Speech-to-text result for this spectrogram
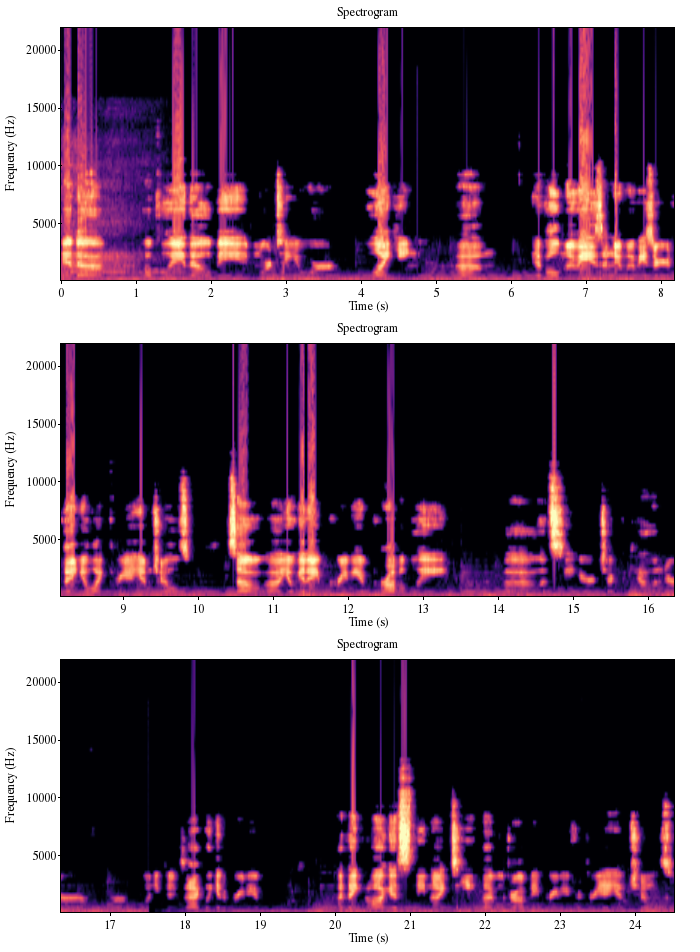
And um, hopefully that'll be more to your liking. Um, if old movies and new movies are your thing, you'll like 3 a.m. Chills. So uh, you'll get a preview probably. Uh, let's see here. Check the calendar for when you can exactly get a preview. I think August the 19th, I will drop a preview for 3 a.m. Chills.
